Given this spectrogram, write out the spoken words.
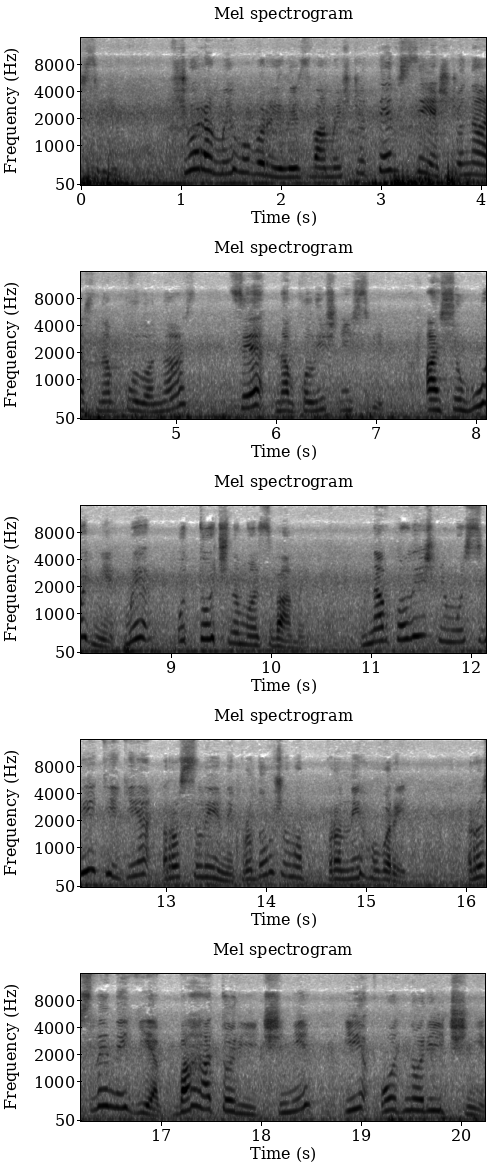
світ. Вчора ми говорили з вами, що те все, що нас навколо нас, це навколишній світ. А сьогодні ми уточнимо з вами. В навколишньому світі є рослини, продовжимо про них говорити. Рослини є багаторічні і однорічні.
